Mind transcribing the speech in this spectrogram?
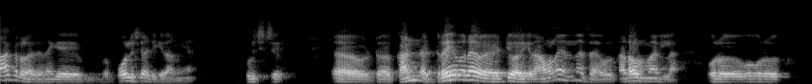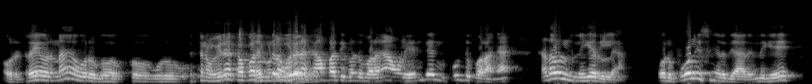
பார்க்குறோம் அது இன்னைக்கு போலீஸ் அடிக்கிறானுங்க. குடிச்சிட்டு கண் டிரைவரை வெட்டி வரைக்கிறான் அவங்களாம் என்ன சார் ஒரு கடவுள் மாதிரி இல்லை. ஒரு ஒரு ஒரு டிரைவர்னா ஒரு ஒரு- எத்தனை உயிரை கொண்டு உயிரை. காப்பாத்தி கொண்டு போறாங்க? அவங்களை எங்க கூட்டு போறாங்க? கடவுள் நிகர் இல்ல. ஒரு போலீஸுங்கிறது யாரு? இன்னைக்கு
